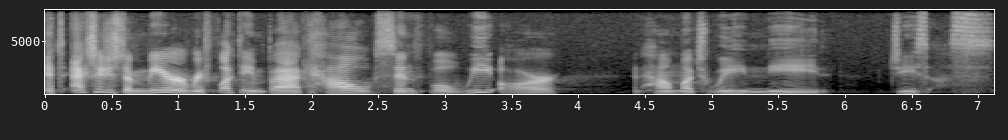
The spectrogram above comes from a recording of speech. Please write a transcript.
it's actually just a mirror reflecting back how sinful we are and how much we need Jesus.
